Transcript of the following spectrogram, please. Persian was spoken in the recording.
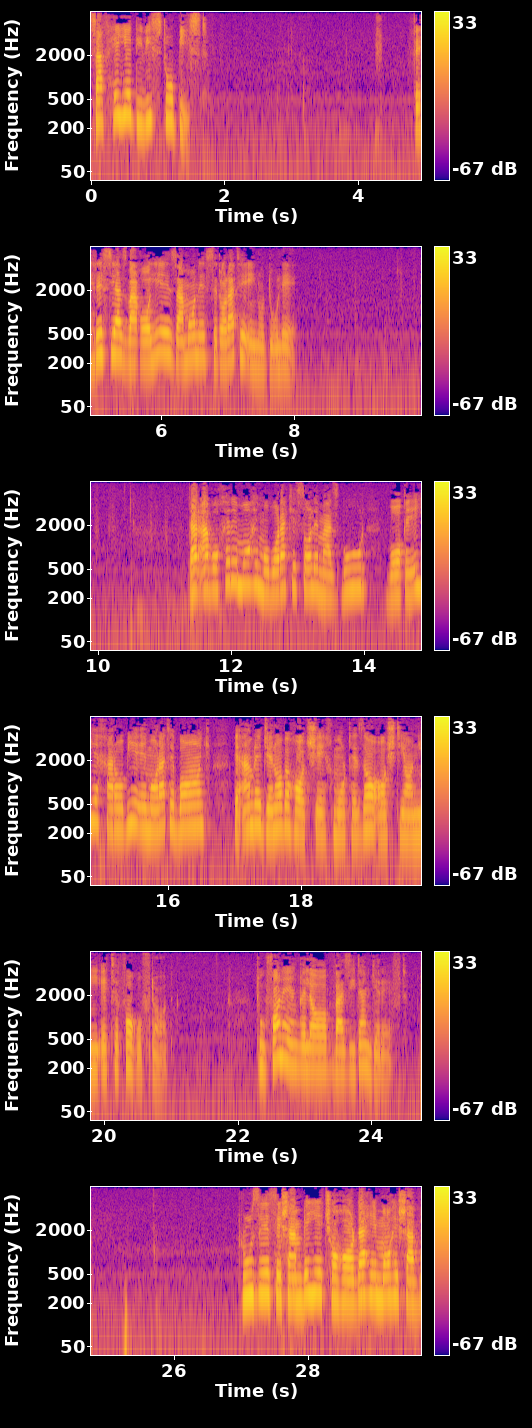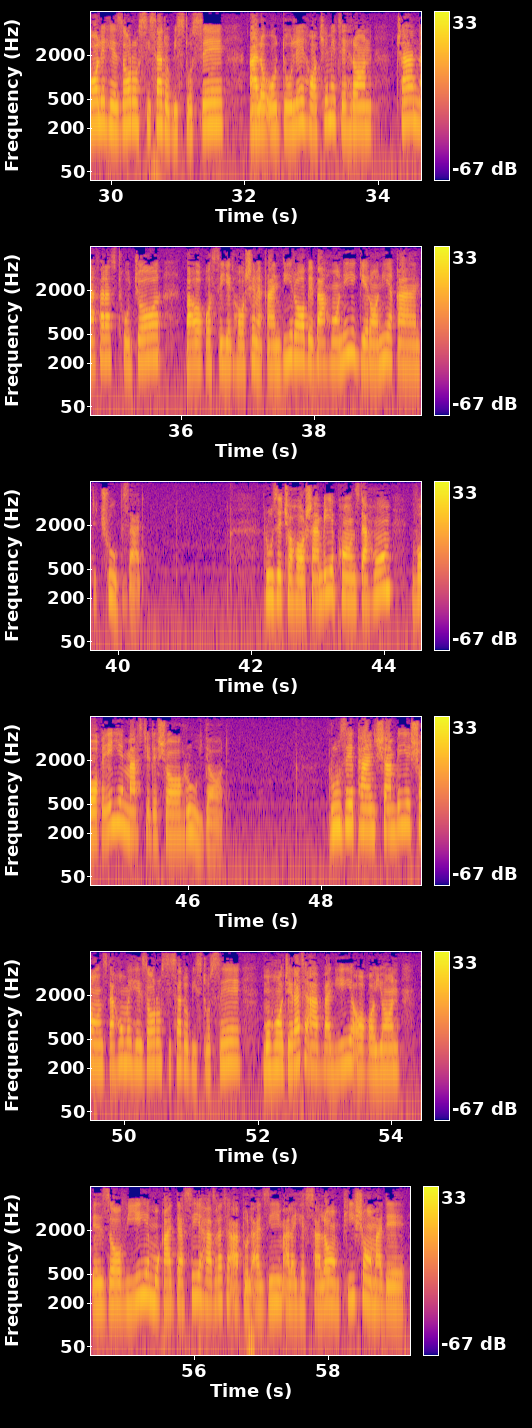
صفحه دیویست و بیست فهرستی از وقایع زمان صدارت عین و دوله در اواخر ماه مبارک سال مزبور واقعه خرابی امارت بانک به امر جناب حاج شیخ مرتزا آشتیانی اتفاق افتاد. طوفان انقلاب وزیدن گرفت. روز سهشنبه چهارده ماه شوال 1323 علاءالدوله حاکم تهران چند نفر از تجار و آقا سید هاشم قندی را به بهانه گرانی قند چوب زد. روز چهارشنبه پانزدهم واقعه مسجد شاه روی داد. روز پنج شنبه شانزدهم 1323 مهاجرت اولیه آقایان به زاویه مقدسه حضرت عبدالعظیم علیه السلام پیش آمده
